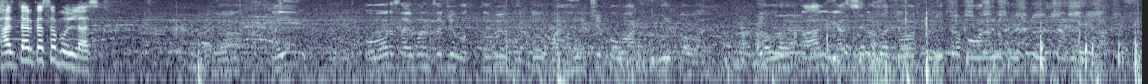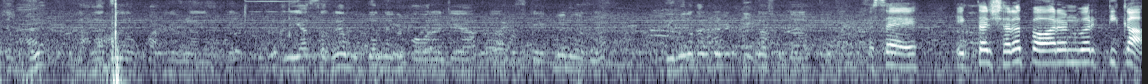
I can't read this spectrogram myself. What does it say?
खासदार कसं बोलला असं? आई पवार साहेबांचं जे वक्तव्य होतं बाहेरचे पवार मूळ पवार त्यावरून काल या संदर्भात जेव्हा सुमित्र पवारांना प्रश्न विचारला गेला ते भाऊक झाल्याचं पाहायला मिळालं होतं. आणि या सगळ्या मुद्द्यांनाही पवारांच्या या स्टेटमेंटवरनं विरोधकांकडे कसं आहे. एकतर शरद पवारांवर टीका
